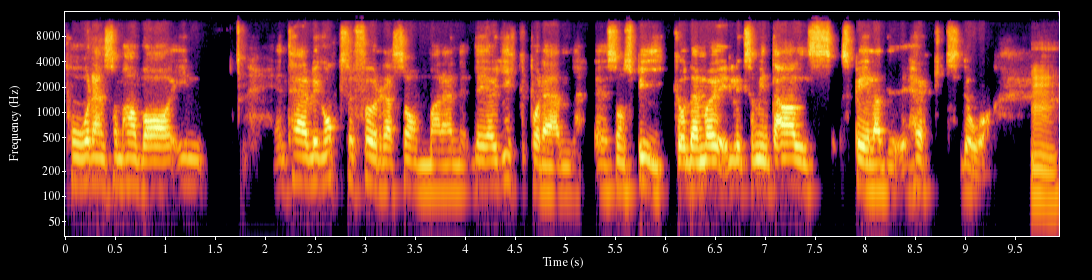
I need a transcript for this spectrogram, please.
på den som han var i en tävling också förra sommaren där jag gick på den eh, som spik och den var liksom inte alls spelad högt då. Mm.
